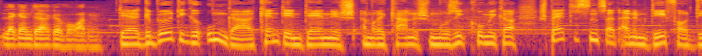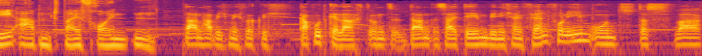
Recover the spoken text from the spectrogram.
legendär geworden. Der gebürtige Ungar kennt den dänisch-amerikanischen Musikkomiker spätestens seit einem DVD-Abend bei Freunden. Dann habe ich mich wirklich kaputt gelacht und dann seitdem bin ich ein Fan von ihm und das war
